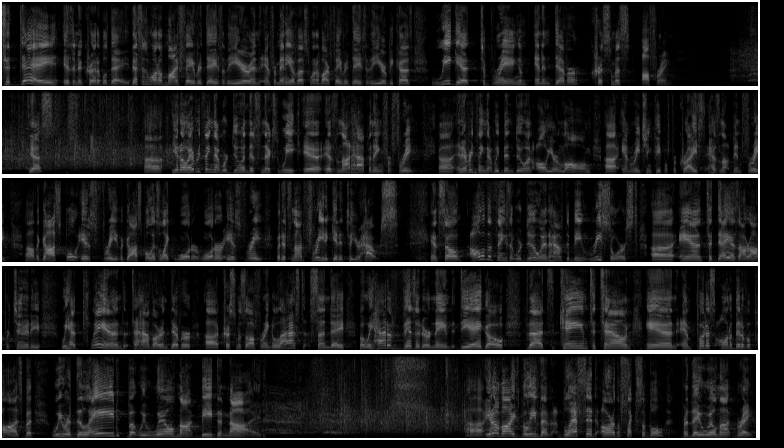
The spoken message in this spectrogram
Today is an incredible day. This is one of my favorite days of the year, and, and for many of us, one of our favorite days of the year because we get to bring an Endeavor Christmas offering. Yes? Uh, you know, everything that we're doing this next week is, is not happening for free uh, and everything that we've been doing all year long uh, in reaching people for Christ has not been free. Uh, the gospel is free. The gospel is like water. Water is free, but it's not free to get it to your house. And so, all of the things that we're doing have to be resourced. Uh, and today is our opportunity we had planned to have our Endeavor uh, Christmas offering last Sunday, but we had a visitor named Diego that came to town and, and put us on a bit of a pause. But we were delayed, but we will not be denied. Uh, you know, I've always believed that blessed are the flexible, for they will not break.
